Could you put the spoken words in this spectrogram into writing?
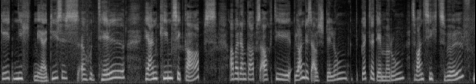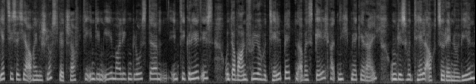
Geht nicht mehr. Dieses äh, Hotel Herrn Chiemsee gab's, aber dann gab's auch die Landesausstellung Götterdämmerung 2012. Jetzt ist es ja auch eine Schlosswirtschaft, die in dem ehemaligen Kloster integriert ist. Und da waren früher Hotelbetten, aber das Geld hat nicht mehr gereicht, um das Hotel auch zu renovieren.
